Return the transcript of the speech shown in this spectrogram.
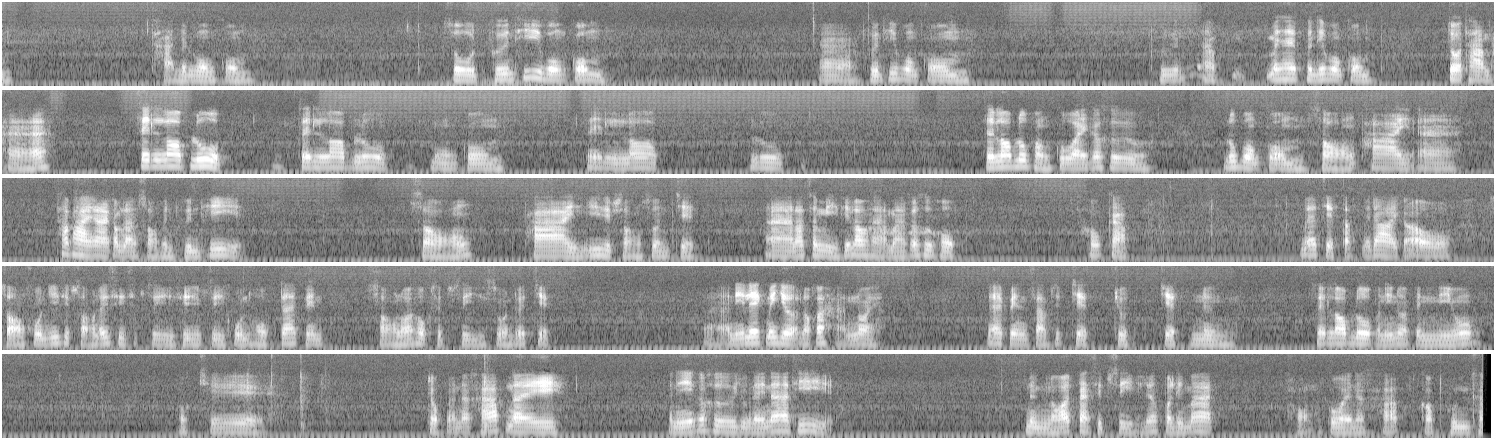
ฐานเป็นวงกลม สูตรพื้นที่วงกลมอ่าพื้นที่วงกลม พื้นอะไม่ใช่พื้นที่วงกลม โจทย์ถามหา เส้นรอบรูป เส้นรอบรูป วงกลม เส้นรอบรูป เส้นรอบรูปของกลวยก็คือ รูปวงกลมสองพาย r ถ้าพาย r กำลังสองเป็นพื้นที่สองพายยี่สิบสองส่วนเจ็ด r รัศมีที่เราหามาก็คือหกเท่ากับ แม่เจ็ดตัดไม่ได้ก็เอาสองคูณยี่สิบสองได้สี่สิบสี่สี่สิบสี่คูณหกได้เป็นสองร้อยหกสิบสี่ส่วนด้วยเจ็ดอันนี้เลขไม่เยอะเราก็หารหน่อย ได้เป็นสามสิบเจ็ดจุดเจ็ดหนึ่งเส้นรอบรูปอันนี้หน่วยเป็นนิ้ว โอเค จบแล้วนะครับใน อันนี้ก็คืออยู่ในหน้าที่ 184 เรื่องปริมาตร ของกล้วยนะครับ ขอบคุณครับ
